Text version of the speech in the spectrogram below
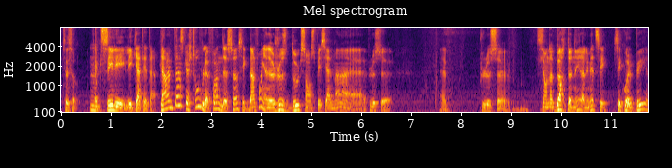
C'est ça. Mm. Fait que c'est les, les quatre étapes. Puis en même temps, ce que je trouve le fun de ça, c'est que dans le fond, il y en a juste deux qui sont spécialement euh, plus. euh, euh, plus. euh, si on a à retenir, à la limite, c'est c'est quoi le pire?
